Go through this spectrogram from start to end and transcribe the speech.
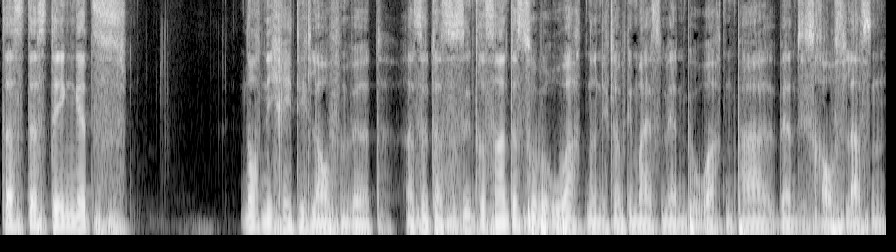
dass das Ding jetzt noch nicht richtig laufen wird. Also das ist interessant, das zu beobachten und ich glaube, die meisten werden beobachten, ein paar werden sich's rauslassen.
